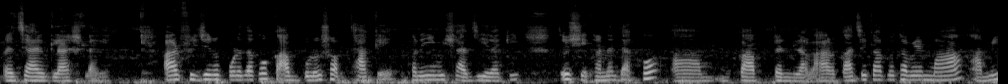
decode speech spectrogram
মানে চায়ের গ্লাস লাগে। আর ফ্রিজের ওপরে দেখো কাপগুলো সব থাকে। ওখানেই আমি সাজিয়ে রাখি। তো সেখানে দেখো কাপটা নিলাম। আর কাছে কাপে খাবে মা, আমি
